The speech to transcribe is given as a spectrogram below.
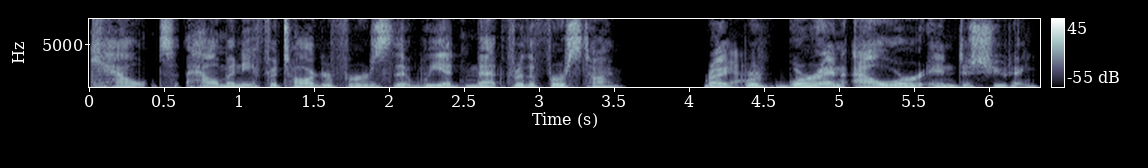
count how many photographers that we had met for the first time. Right, Yeah. we're we're an hour into shooting,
